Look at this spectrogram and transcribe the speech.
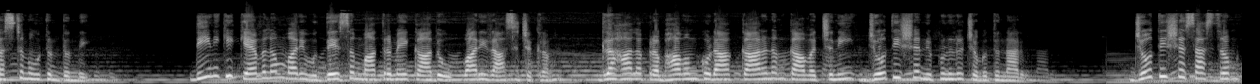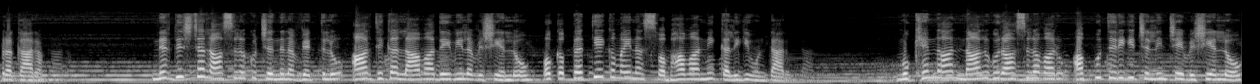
కష్టమవుతుంటుంది. దీనికి కేవలం వారి ఉద్దేశం మాత్రమే కాదు వారి రాశిచక్రం గ్రహాల ప్రభావం కూడా కారణం కావచ్చని జ్యోతిష్య నిపుణులు చెబుతున్నారు. జ్యోతిష్య శాస్త్రం ప్రకారం నిర్దిష్ట రాశులకు చెందిన వ్యక్తులు ఆర్థిక లావాదేవీల విషయంలో ఒక ప్రత్యేకమైన స్వభావాన్ని కలిగి ఉంటారు. ముఖ్యంగా నాలుగు రాశుల వారు అప్పు తిరిగి చెల్లించే విషయంలో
